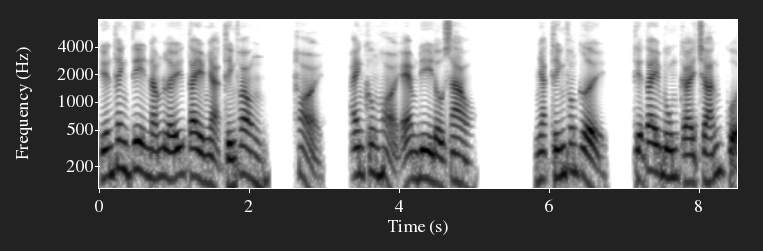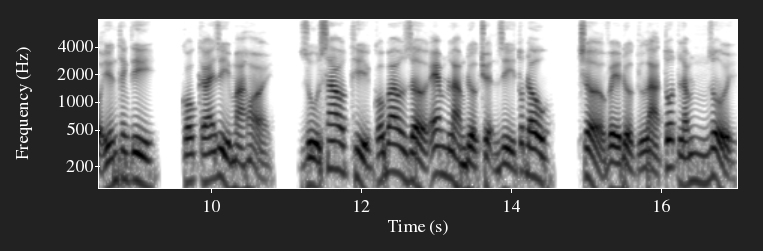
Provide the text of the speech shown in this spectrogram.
Yến thanh ti nắm lấy tay nhạc thính phong, hỏi, anh không hỏi em đi đâu sao? Nhạc thính phong cười, tiện tay búng cái chán của yến thanh ti, có cái gì mà hỏi, dù sao thì có bao giờ em làm được chuyện gì tốt đâu, trở về được là tốt lắm rồi.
